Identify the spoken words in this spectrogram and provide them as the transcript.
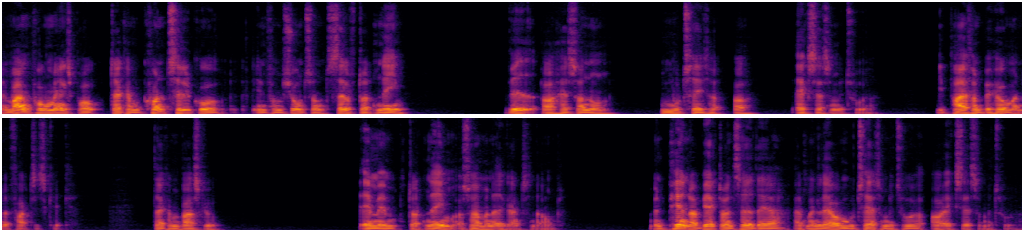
I mange programmeringssprog, der kan man kun tilgå information som self.name, ved at have sådan nogle mutator og accessor metoder. I Python behøver man det faktisk ikke. Der kan man bare skrive mm.name, og så har man adgang til navnet. Men pænt objektorienteret det er, at man laver mutatormetoder og accessormetoder.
